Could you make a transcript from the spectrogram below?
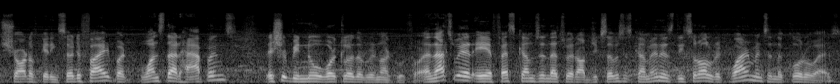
short of getting certified, but once that happens, there should be no workload that we're not good for. And that's where AFS comes in, that's where object services come in, is these are all requirements in the core OS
